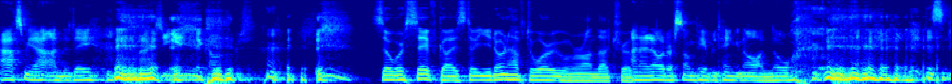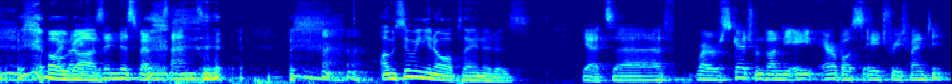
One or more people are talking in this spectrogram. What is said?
ask me that on the day. Actually in the cockpit. So we're safe, guys. Don't- You don't have to worry when we're on that trip. and I know there's some people thinking, oh no. this, my Oh, life God. is in this fella's hands. I'm assuming you know what plane it is. Yeah, it's uh, we're scheduled on the eight, Airbus A320,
